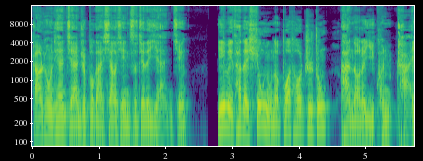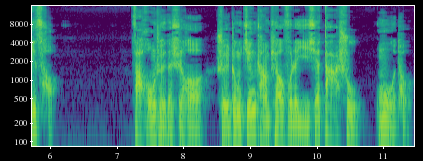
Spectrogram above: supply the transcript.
张冲天简直不敢相信自己的眼睛，因为他在汹涌的波涛之中看到了一捆柴草。发洪水的时候，水中经常漂浮着一些大树、木头、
